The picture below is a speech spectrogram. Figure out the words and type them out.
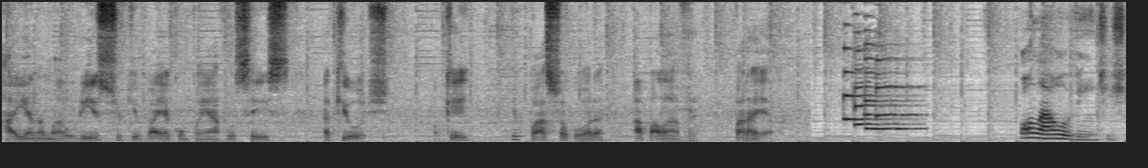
Rayana Maurício que vai acompanhar vocês aqui hoje, ok? Eu passo agora a palavra para ela. Olá, ouvintes!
